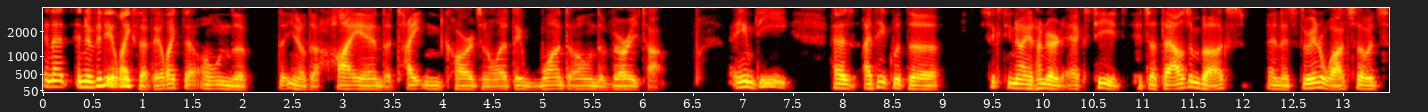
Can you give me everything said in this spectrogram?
And that and Nvidia likes that. They like to own the, the you know the high end, the Titan cards and all that. They want to own the very top. AMD has, I think, with the 6900 XT, it's a thousand bucks and it's 300 watts, so it's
